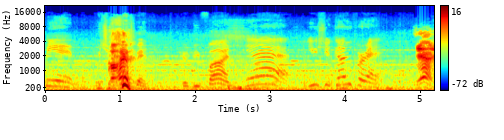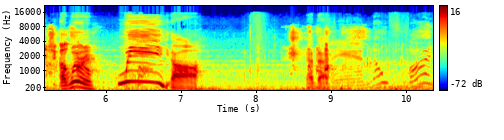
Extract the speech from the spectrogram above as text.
me in. Go ahead. Could be fun. Yeah, you should go for it. Yeah, you should I go for will. it. Wee! Ah. Got that. Man, no fun.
